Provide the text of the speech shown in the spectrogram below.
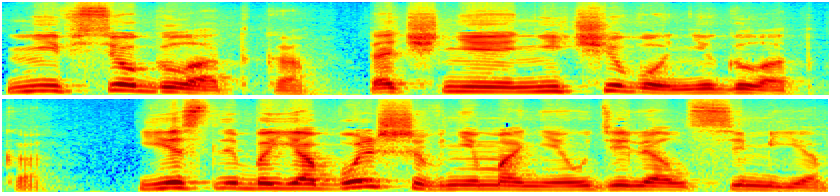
Не все гладко. Точнее, ничего не гладко. Если бы я больше внимания уделял семье,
